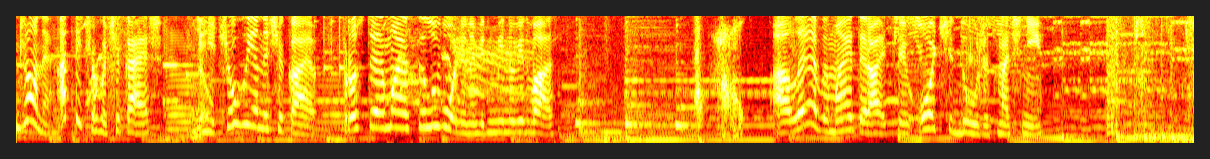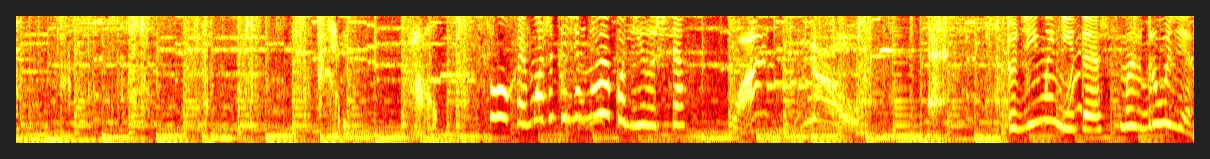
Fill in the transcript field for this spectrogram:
Джоне, а ти чого чекаєш? Нічого я не чекаю. Просто я маю силу волі на відміну від вас. Але ви маєте рацію, очі дуже смачні. Слухай, може ти зі мною поділишся? Тоді й мені теж. Ми ж друзі.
